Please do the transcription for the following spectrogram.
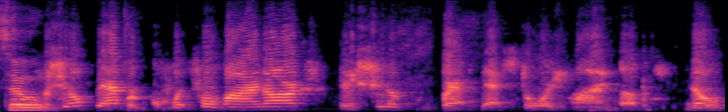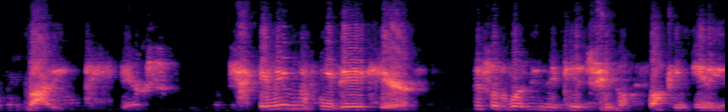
So Michelle Stafford quit for Y&R. They should have wrapped that storyline up. Nobody cares. And even if we did care, this was what Nina get. She's a fucking idiot.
